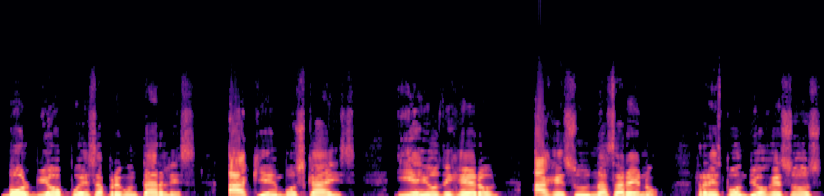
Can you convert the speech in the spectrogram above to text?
Volvió pues a preguntarles, ¿a quién buscáis? Y ellos dijeron, a Jesús Nazareno. Respondió Jesús,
